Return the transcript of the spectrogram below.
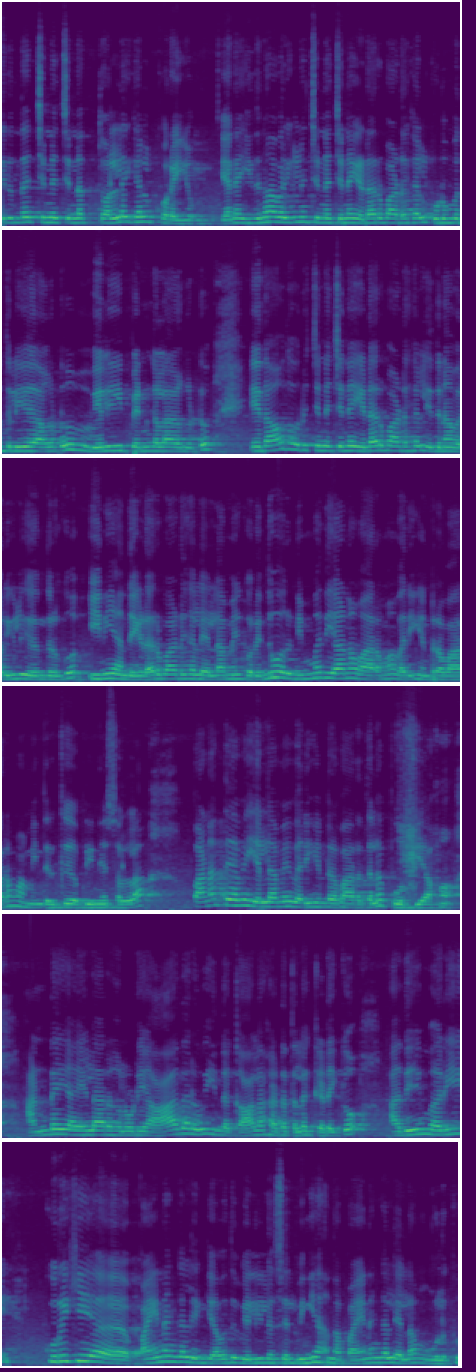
இருந்த சின்ன சின்ன தொல்லைகள் குறையும். ஏன்னா இதுனா வரையிலும் சின்ன சின்ன இடர்பாடுகள் குடும்பத்திலேயே ஆகட்டும் வெளி பெண்களாகட்டும் ஏதாவது ஒரு சின்ன சின்ன இடர்பாடுகள் இதுனா வரையிலும் இருந்திருக்கும். இனி அந்த இடர்பாடுகள் எல்லாமே குறைந்து ஒரு நிம்மதியான வாரமாக வருகின்ற வாரம் அமைந்திருக்கு அப்படின்னே சொல்லலாம். பணத்தேவை எல்லாமே வருகின்ற வாரத்தில் பூர்த்தியாகும். அண்டை அயலார்களுடைய ஆதரவு இந்த காலகட்டத்தில் கிடைக்கும். அதே மாதிரி குறுகிய பயணங்கள் எங்கேயாவது வெளியில் செல்வீங்க. அந்த பயணங்கள் எல்லாம் உங்களுக்கு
